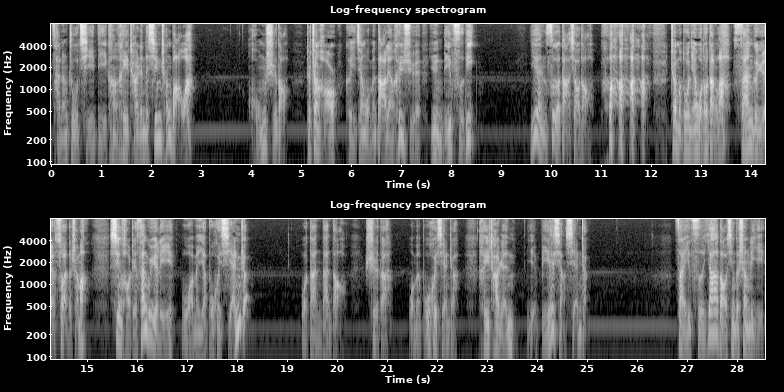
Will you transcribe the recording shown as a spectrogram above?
才能筑起抵抗黑茶人的新城堡啊！红石道：“这正好可以将我们大量黑血运抵此地。”艳色大笑道：“哈哈哈哈！这么多年我都等了，三个月算得什么？幸好这三个月里我们也不会闲着。”我淡淡道：“是的，我们不会闲着，黑茶人也别想闲着。”再一次压倒性的胜利，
